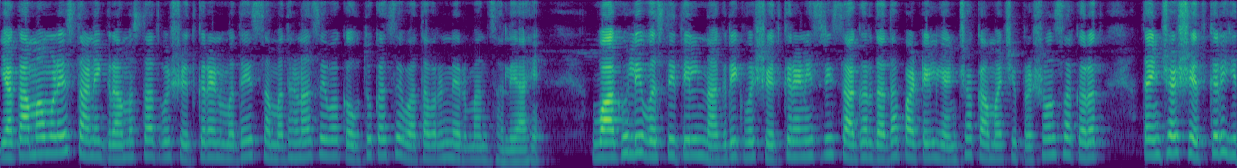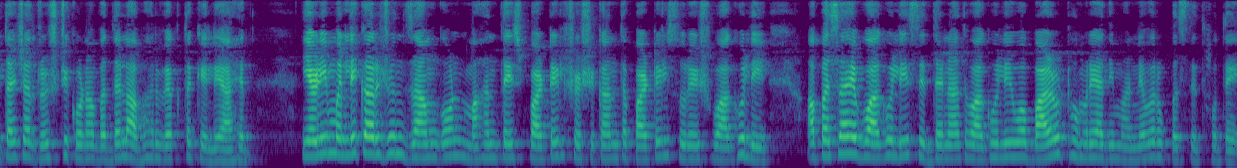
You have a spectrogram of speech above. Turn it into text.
या कामामुळे स्थानिक ग्रामस्थात व शेतकऱ्यांमध्ये समाधानाचे व कौतुकाचे वातावरण निर्माण झाले आहे. वाघोली वस्तीतील नागरिक व शेतकऱ्यांनी श्री सागरदादा पाटील यांच्या कामाची प्रशंसा करत त्यांच्या शेतकरी हिताच्या दृष्टिकोनाबद्दल आभार व्यक्त केले आहेत. यावेळी मल्लिकार्जुन जामगोंड महांतेश पाटील शशिकांत पाटील सुरेश वाघोली अप्पासाहेब वाघोली सिद्धनाथ वाघोली व बाळू ठोंबरे आदी मान्यवर उपस्थित होते.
